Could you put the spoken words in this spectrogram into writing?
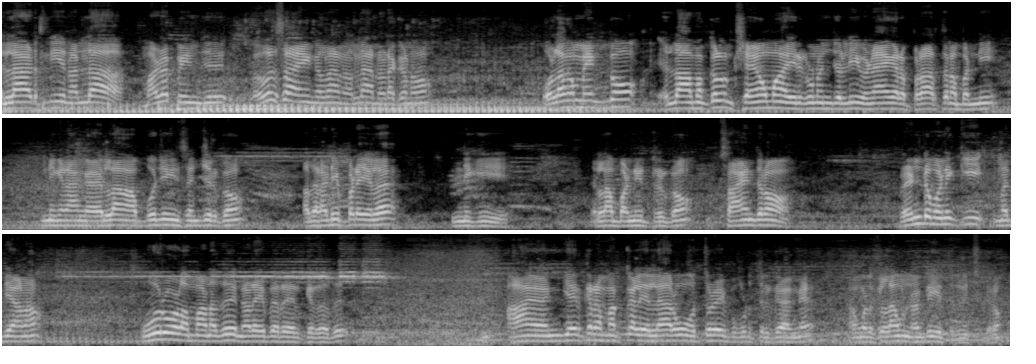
எல்லா இடத்துலையும் நல்லா மழை பெஞ்சு விவசாயங்கள்லாம் நல்லா நடக்கணும். உலகமெங்கும் எல்லா மக்களும் க்ஷேமமாக இருக்கணும்னு சொல்லி விநாயகரை பிரார்த்தனை பண்ணி இன்றைக்கி நாங்கள் எல்லா பூஜையும் செஞ்சுருக்கோம். அதன் அடிப்படையில் இன்றைக்கி எல்லாம் பண்ணிகிட்ருக்கோம் சாயந்தரம் ரெண்டு மணிக்கு மத்தியானம் ஊர்வலமானது நடைபெற இருக்கிறது. இங்கே இருக்கிற மக்கள் எல்லாரும் ஒத்துழைப்பு கொடுத்துருக்காங்க. அவங்களுக்கெல்லாம் நன்றியை தெரிவிச்சுக்கிறோம்.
